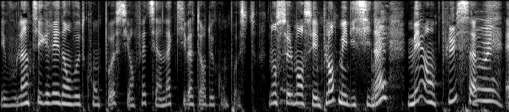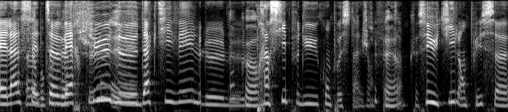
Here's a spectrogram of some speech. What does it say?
et vous l'intégrez dans votre compost. Et en fait, c'est un activateur de compost. Non seulement c'est une plante médicinale, mais en plus, Oui, oui. elle a cette vertu et- d'activer le, le- principe du compostage. En Super. fait, que c'est utile en plus. Euh,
